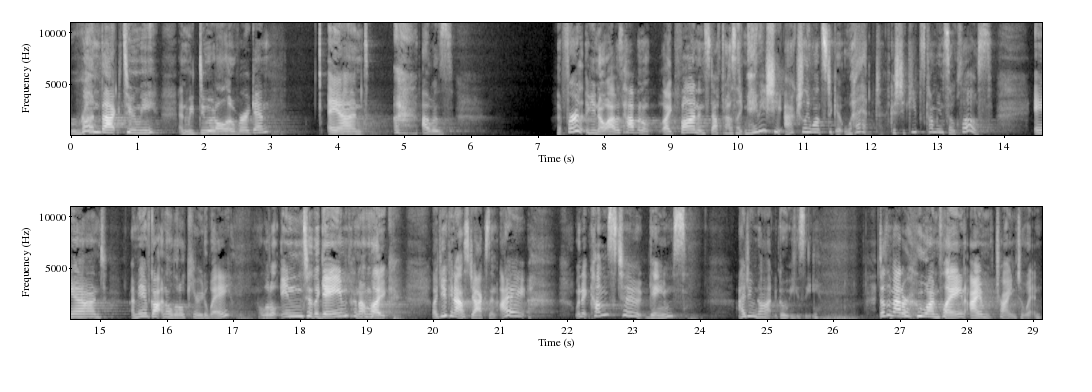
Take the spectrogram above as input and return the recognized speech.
run back to me, and we'd do it all over again. And I was, at first, you know, I was having like fun and stuff, but I was like, maybe she actually wants to get wet because she keeps coming so close. And I may have gotten a little carried away, a little into the game, and I'm like, like you can ask Jackson. I, when it comes to games, I do not go easy. It doesn't matter who I'm playing, I'm trying to win.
